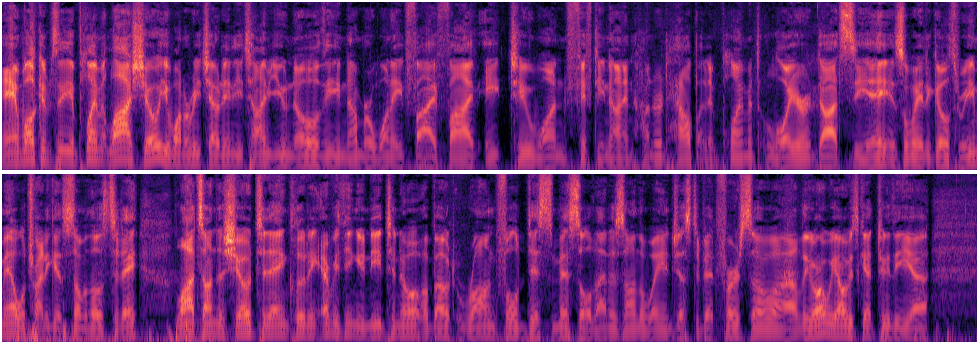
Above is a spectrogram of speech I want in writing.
And welcome to the Employment Law Show. You want to reach out anytime, you know the number 1 821 5900. Help at employmentlawyer.ca is the way to go through email. We'll try to get some of those today. Lots on the show today, including everything you need to know about wrongful dismissal. That is on the way in just a bit. First, so, uh, Lior, we always get to the. Uh,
